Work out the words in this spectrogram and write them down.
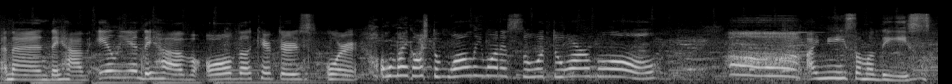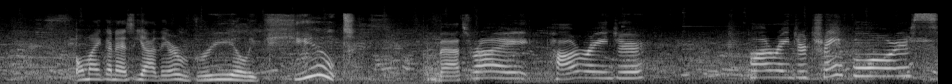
And then they have Alien, they have all the characters or oh my gosh, the WALL-E one is so adorable. I need some of these. Oh my goodness, yeah, they're really cute. That's right, Power Ranger. Power Ranger Train Force.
